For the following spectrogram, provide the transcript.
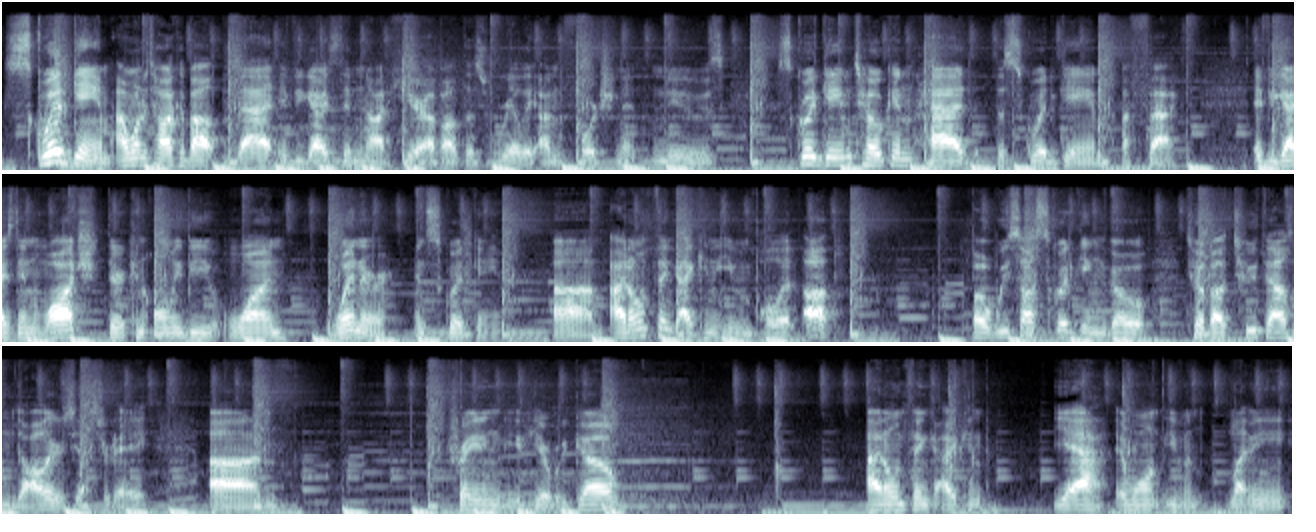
Squid Game. I want to talk about that if you guys did not hear about this really unfortunate news. Squid Game token had the Squid Game effect. If you guys didn't watch, there can only be one winner in Squid Game. Um, I don't think I can even pull it up. But we saw Squid Game go to about $2,000 yesterday. Um, trading view, here we go. I don't think I can. Yeah, it won't even let me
